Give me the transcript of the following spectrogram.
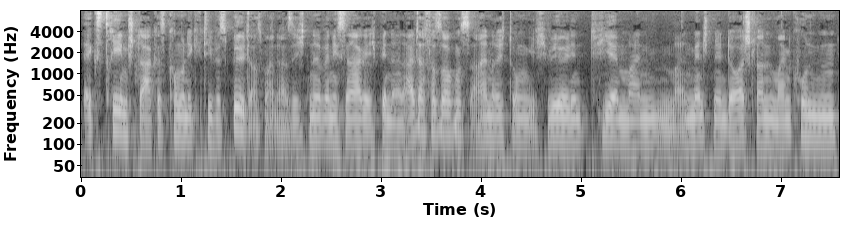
extrem starkes kommunikatives Bild aus meiner Sicht. Ne? Wenn ich sage, ich bin eine Altersversorgungseinrichtung, ich will hier meinen, meinen Menschen in Deutschland, meinen Kunden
